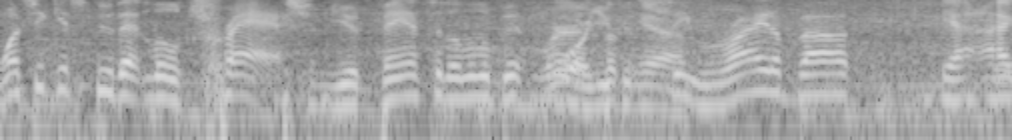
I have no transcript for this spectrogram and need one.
once he gets through that little trash and you advance it a little bit more, Where's you can yeah. see right about Yeah, I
